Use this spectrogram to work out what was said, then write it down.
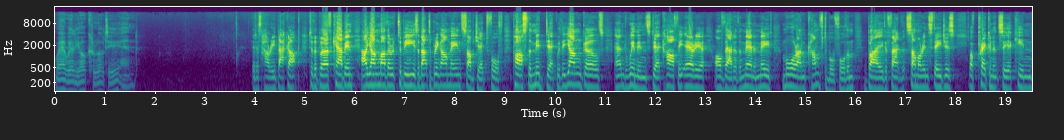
Where will your cruelty end? Let us hurry back up to the berth cabin. Our young mother to be is about to bring our main subject forth, past the mid deck with the young girls and women's deck, half the area of that of the men, and made more uncomfortable for them by the fact that some are in stages of pregnancy akin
